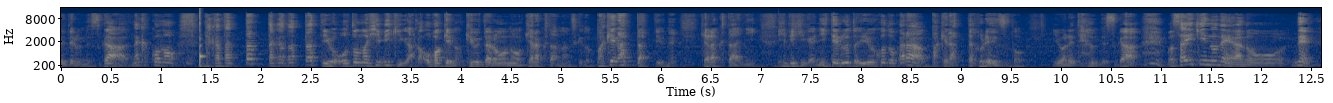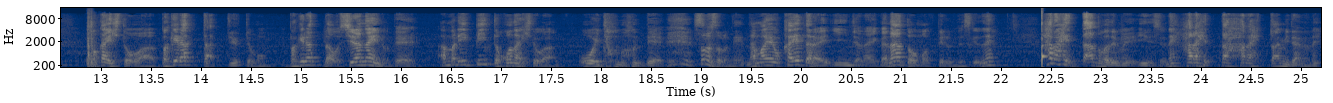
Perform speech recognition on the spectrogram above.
れてるんですが、なんかこの、タカタッタッタカタッタっていう音の響きが、お化けの九太郎のキャラクターなんですけど、バケラッタっていうね、キャラクターに響きが似てるということから、バケラッタフレーズと言われてるんですが、まあ、最近のね、あのー、ね、若い人はバケラッタって言っても、バケラッタを知らないので、あんまりピンとこない人が多いと思うんで、そろそろね、名前を変えたらいいんじゃないかなと思ってるんですけどね。腹減ったとかでもいいですよね。腹減った、腹減ったみたいなね。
